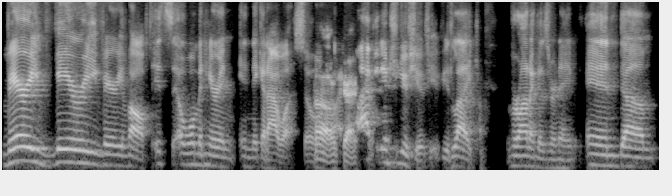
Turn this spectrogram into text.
very very very involved. It's a woman here in, in nicaragua so oh, okay. I, I to introduce you if, you if you'd like. Veronica's her name. And um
